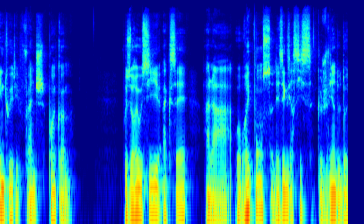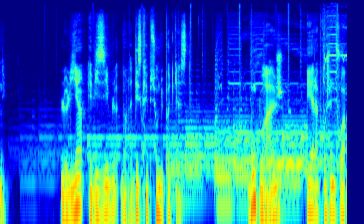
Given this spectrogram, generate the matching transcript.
intuitivefrench.com. Vous aurez aussi accès à la, aux réponses des exercices que je viens de donner. Le lien est visible dans la description du podcast. Bon courage et à la prochaine fois.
